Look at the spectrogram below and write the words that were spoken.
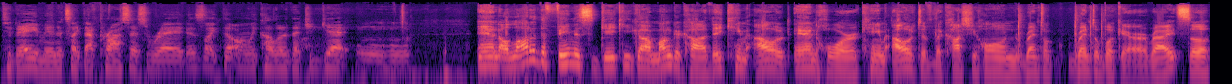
today, man, it's like that process red is like the only color that you get. Mm-hmm. And a lot of the famous Gekiga mangaka, they came out, and horror came out of the Kashihon rental rental book era, right? So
